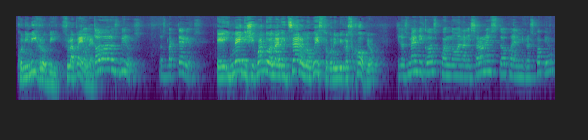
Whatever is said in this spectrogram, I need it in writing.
con i microbi sulla con pelle. todos los virus, los bacterios. E i medici quando analizzarono questo con il microscopio Y los médicos, cuando analizaron esto con el microscopio,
